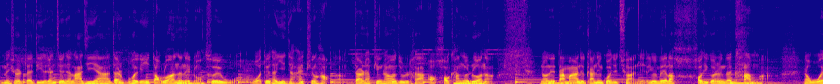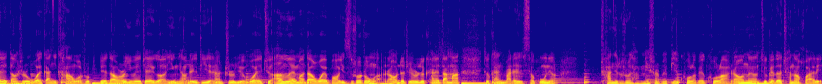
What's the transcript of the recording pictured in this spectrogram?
没事在地铁站捡捡垃圾啊，但是不会给你捣乱的那种。所以我我对她印象还挺好的。但是她平常就是她好好看个热闹，然后那大妈就赶紧过去劝你，因为围了好几个人在看嘛。然后我也当时我也赶紧看，我说别到时候因为这个影响这个地铁站秩序，我也去安慰嘛。但是我也不好意思说重了。然后这这时候就看这大妈就赶紧把这小姑娘。搀起来说：“没事，别别哭了，别哭了。”然后呢，就给她搀到怀里。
